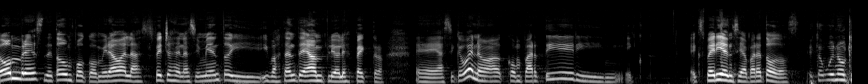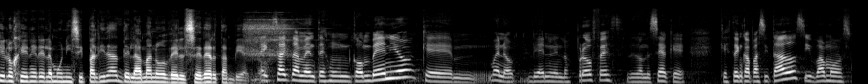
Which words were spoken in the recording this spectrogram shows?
hombres, de todo un poco. Miraba las fechas de nacimiento y, bastante amplio el espectro. así que bueno, a compartir y, y experiencia para todos. Está bueno que lo genere la municipalidad de la mano del CEDER también. Exactamente, es un convenio que, mm, bueno, vienen los profes, de donde sea que, que estén capacitados y vamos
